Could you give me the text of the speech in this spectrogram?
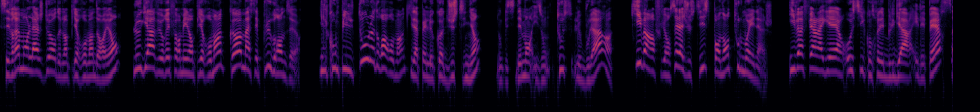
C'est vraiment l'âge d'or de l'Empire romain d'Orient. Le gars veut réformer l'Empire romain comme à ses plus grandes heures. Il compile tout le droit romain qu'il appelle le Code Justinien, donc décidément ils ont tous le boulard, qui va influencer la justice pendant tout le Moyen Âge. Il va faire la guerre aussi contre les Bulgares et les Perses,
